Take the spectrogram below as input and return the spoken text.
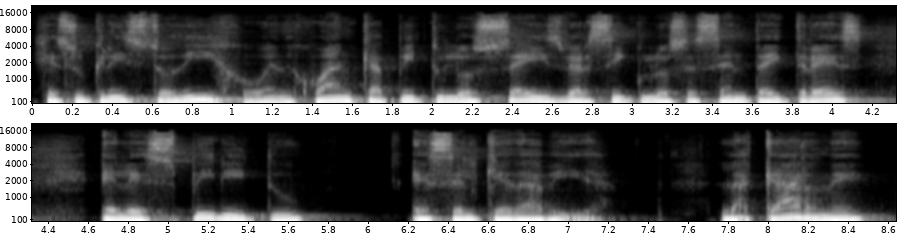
Jesucristo dijo en Juan capítulo 6, versículo 63, el Espíritu es el que da vida. La carne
